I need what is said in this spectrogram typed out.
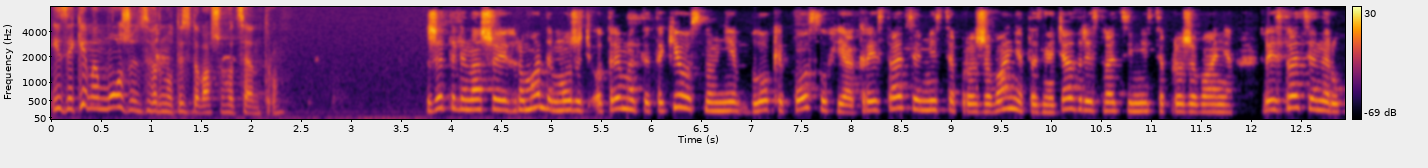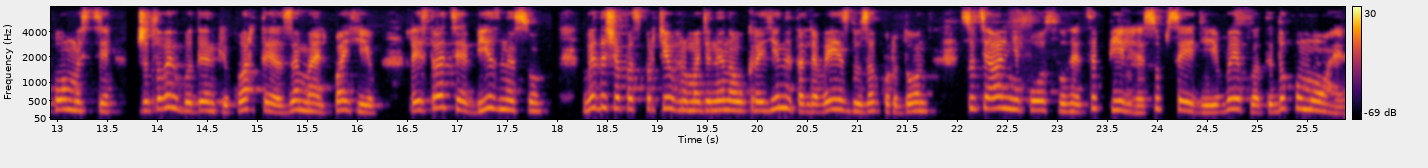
і з якими можуть звернутися до вашого центру? Жителі нашої громади можуть отримати такі основні блоки послуг, як реєстрація місця проживання та зняття з реєстрації місця проживання, реєстрація нерухомості, житлових будинків, квартир, земель, паїв, реєстрація бізнесу, видача паспортів громадянина України та для виїзду за кордон, соціальні послуги, це пільги, субсидії, виплати, допомоги,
